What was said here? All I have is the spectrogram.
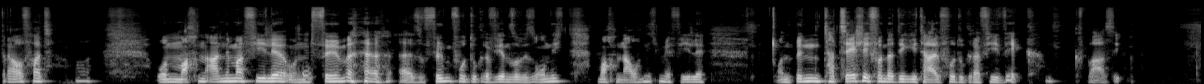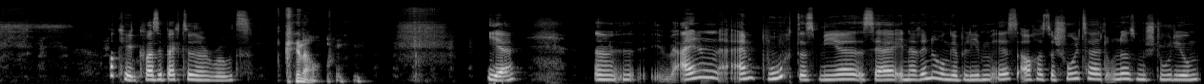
drauf hat. Und machen auch nicht mehr viele okay. und Film, also Film fotografieren sowieso nicht, machen auch nicht mehr viele. Und bin tatsächlich von der Digitalfotografie weg, quasi. Okay, quasi back to the roots. Genau. Ja. Yeah. Äh, ein, ein Buch, das mir sehr in Erinnerung geblieben ist, auch aus der Schulzeit und aus dem Studium,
